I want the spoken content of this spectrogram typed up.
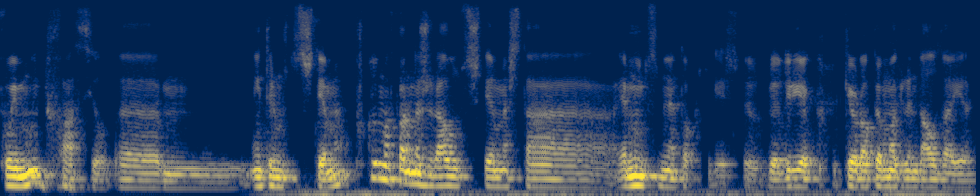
foi muito fácil um, em termos de sistema, porque de uma forma geral o sistema está é muito semelhante ao português. Eu, eu diria que a Europa é uma grande aldeia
